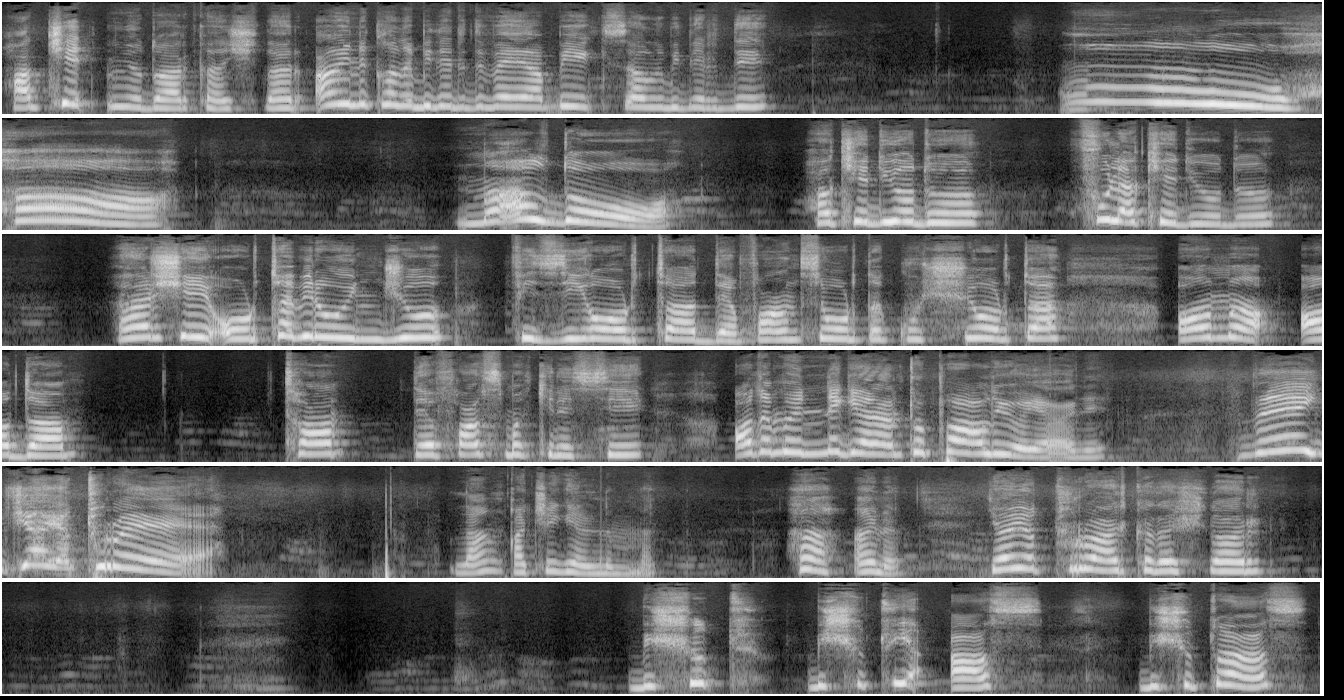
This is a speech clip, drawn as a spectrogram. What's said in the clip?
Hak etmiyordu arkadaşlar. Aynı kalabilirdi veya bir eksi alabilirdi. Oha! Naldo! Hak ediyordu. Full hak ediyordu. Her şey orta bir oyuncu. Fiziği orta, defansı orta, koşu orta. Ama adam tam defans makinesi. Adam önüne gelen topu alıyor yani. Ve Yaya Toure. Lan kaça geldim ben? Ha aynen. Yaya Toure arkadaşlar. Bir şut. Bir şutu az. Bir şutu az.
